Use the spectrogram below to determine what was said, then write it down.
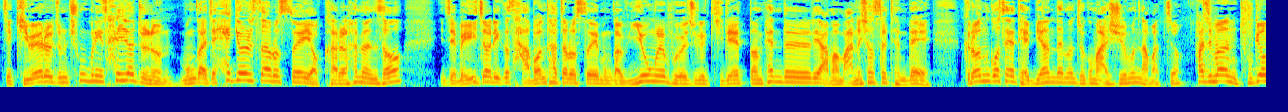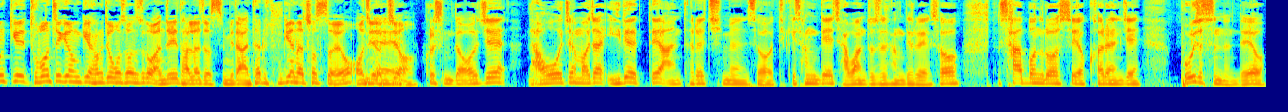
이제 기회를 좀 충분히 살려주는 뭔가 이제 해결사로서의 역할을 하면서 이제 메이저리그 4번 타자로서의 뭔가 위용을 보여주길 기대했던 팬들이 아마 많으셨을 텐데 그런 것에 대비한다면 조금 아쉬움은 남았죠. 하지만 두 경기 두 번째 경기 강정호 선수가 완전히 달라졌습니다. 안타를 두 개나 쳤어요. 어제였죠. 네, 그렇습니다. 어제 나오자마자 1회 때 안타를 치면서 특히 상대 자완도를 상대로 해서 4번으로서의 역할을 이제 보여줬었는데요.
